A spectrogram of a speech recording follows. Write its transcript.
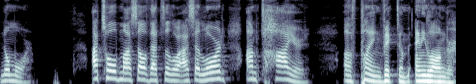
no more. I told myself that to the Lord. I said, Lord, I'm tired of playing victim any longer.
